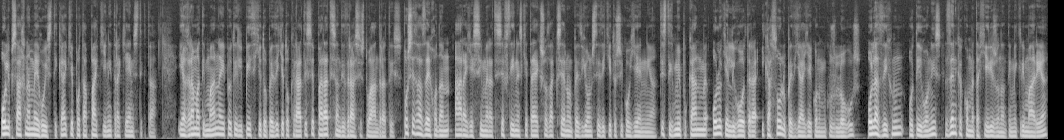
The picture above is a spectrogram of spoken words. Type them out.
Όλοι ψάχναμε εγωιστικά και ποταπά κίνητρα και ένστικτα. Η αγράμματη μάνα είπε ότι λυπήθηκε το παιδί και το κράτησε παρά τις αντιδράσεις του άντρα της. Πόσοι θα δέχονταν άραγε σήμερα τις ευθύνες και τα έξοδα ξένων παιδιών στη δική τους οικογένεια, τη στιγμή που κάνουμε όλο και λιγότερα ή καθόλου παιδιά για οικονομικούς λόγους, όλα δείχνουν ότι οι γονείς δεν κακομεταχειρίζονταν τη μικρή Μαρία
